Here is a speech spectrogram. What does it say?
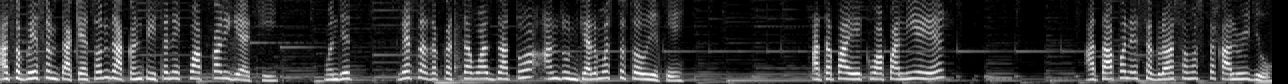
असं बेसन टाकायचं आणि झाकण टिसन एक वापकाळी घ्यायची. म्हणजे बेसनाचा कच्चा वास जातो आणि झुणक्याला मस्त चव येते. आता पा एक वाप आली आहे. आता आपण हे सगळं असं मस्त कालवी घेऊ.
